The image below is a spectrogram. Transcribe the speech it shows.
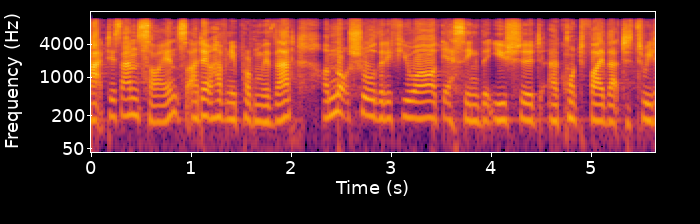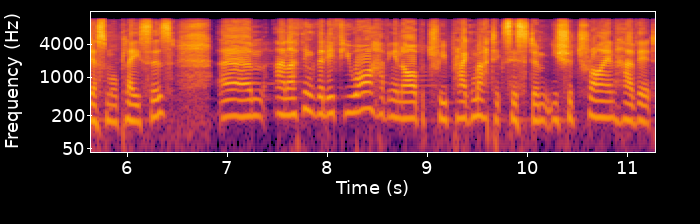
practice and science. I don't have any problem with that. I'm not sure that if you are guessing that you should uh, quantify that to three decimal places. Um, and I think that if you are having an arbitrary pragmatic system, you should try and have it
